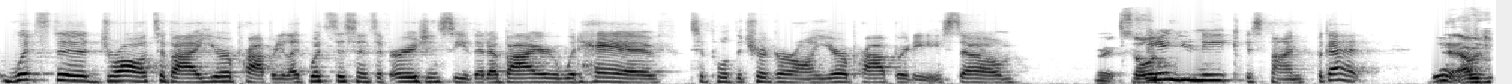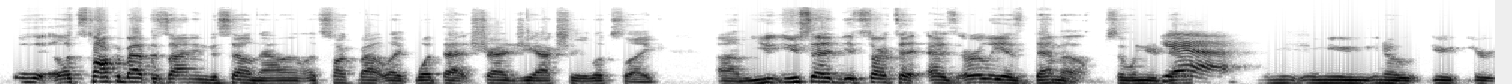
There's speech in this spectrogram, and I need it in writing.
what's the draw to buy your property? Like, what's the sense of urgency that a buyer would have to pull the trigger on your property? So, right. So being unique is fun. But go ahead. Yeah, I was. Just, let's talk about designing to sell now, and let's talk about like what that strategy actually looks like. Um, you you said it starts at, as early as demo. So when you're yeah, demo, when, you, when you you know you're, you're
